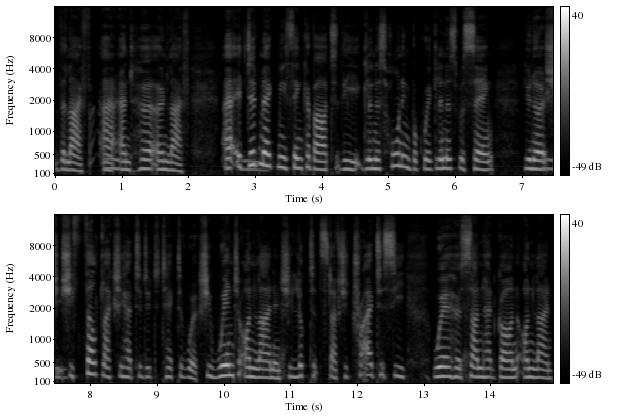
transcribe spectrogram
the life uh, mm. and her own life, uh, it mm. did make me think about the Glynis Horning book where Glynis was saying, you know, mm. she, she felt like she had to do detective work. She went online and she looked at stuff. She tried to see where her son had gone online.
